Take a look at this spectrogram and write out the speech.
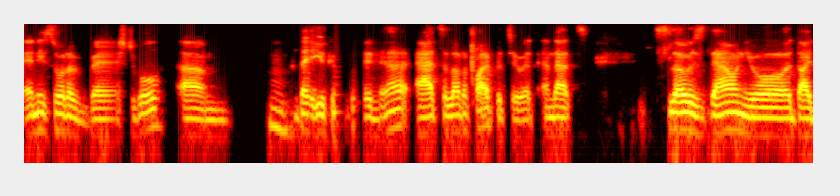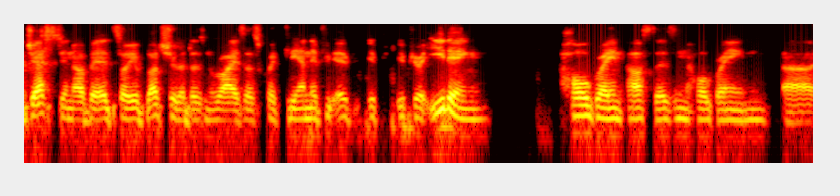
any sort of vegetable um, hmm. that you can put in there adds a lot of fiber to it, and that slows down your digestion of it, so your blood sugar doesn't rise as quickly. And if you if if, if you're eating whole grain pastas and whole grain, uh,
